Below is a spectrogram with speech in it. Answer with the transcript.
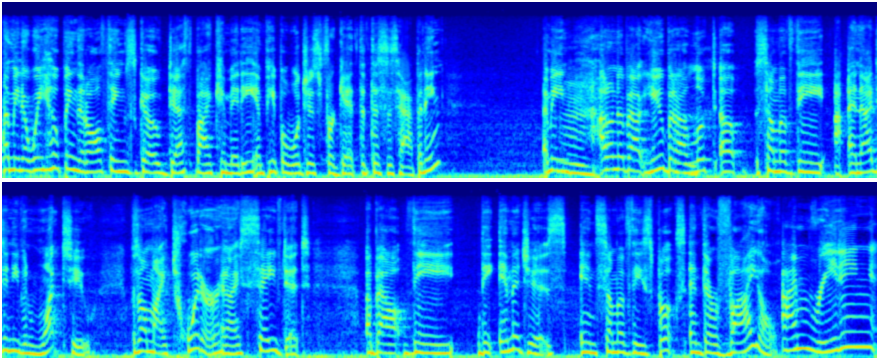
I mean, are we hoping that all things go death by committee and people will just forget that this is happening? I mean, I don't know about you, but I looked up some of the, and I didn't even want to. It was on my Twitter, and I saved it about the the images in some of these books, and they're vile. I'm reading.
